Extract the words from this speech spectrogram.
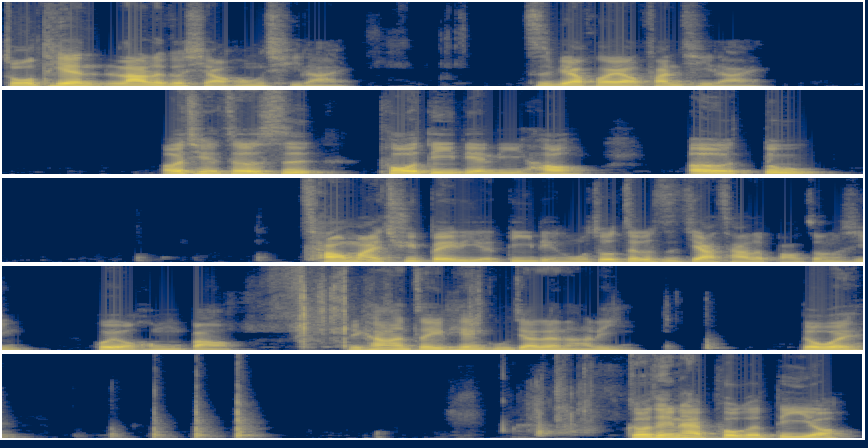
昨天拉了个小红起来，指标快要翻起来，而且这是破低点以后二度超卖区背离的低点，我说这个是价差的保障性，会有红包。你看看这一天股价在哪里？各位，隔天还破个低哦。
